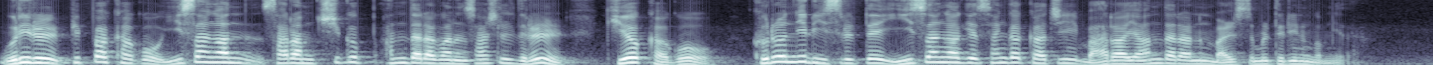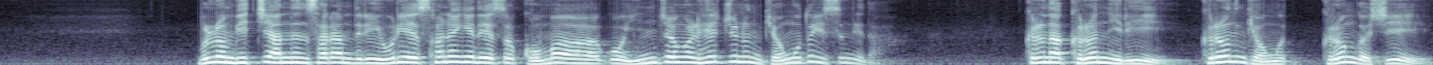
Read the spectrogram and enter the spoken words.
우리를 핍박하고 이상한 사람 취급한다라고 하는 사실들을 기억하고 그런 일이 있을 때 이상하게 생각하지 말아야 한다라는 말씀을 드리는 겁니다. 물론 믿지 않는 사람들이 우리의 선행에 대해서 고마워하고 인정을 해주는 경우도 있습니다. 그러나 그런 일이 그런 경우 그런 것이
